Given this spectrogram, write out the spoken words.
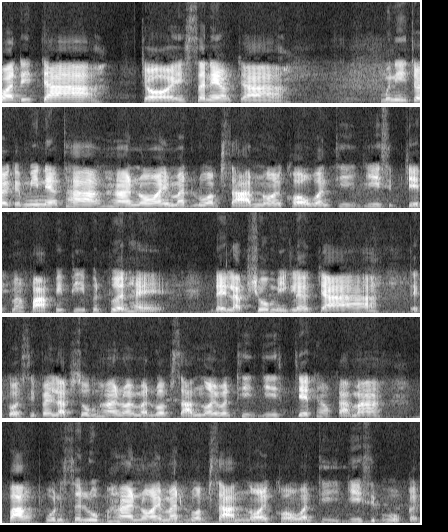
วัสดีจ้า จอยสแนลจ้า มือนี้จอยก็มีแนวทางฮานอยมัดรวมสามหนอยของวันที่ 27 มาฝากพี่ๆเพื่อนๆให้ได้รับชมอีกแล้วจ้า แต่ก่อนสิไปรับชมฮานอยมัดรวมสามหนอยวันที่ 27เท่ากับมาฟังผลสรุปฮานอยมัดรวมสามหนอยของวันที่ 26 กัน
